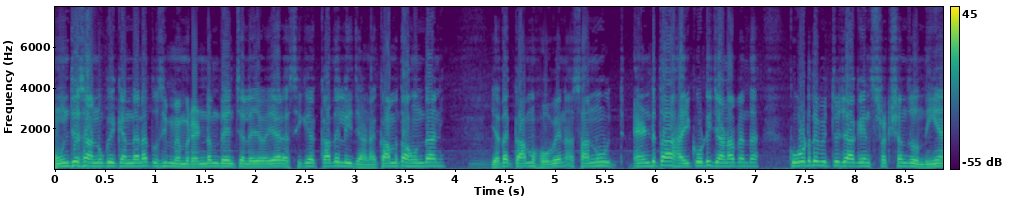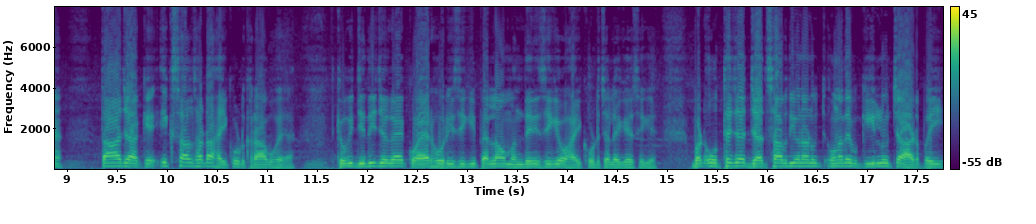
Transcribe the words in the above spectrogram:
ਹੁਣ ਜੇ ਸਾਨੂੰ ਕੋਈ ਕਹਿੰਦਾ ਨਾ, ਤੁਸੀਂ ਮੈਮੋਰੈਂਡਮ ਦੇਣ ਚਲੇ ਜਾਓ, ਯਾਰ ਅਸੀਂ ਕਿਹਾ ਕਦੇ ਲਈ ਜਾਣਾ? ਕੰਮ ਤਾਂ ਹੁੰਦਾ ਨਹੀਂ। ਜਾਂ ਤਾਂ ਕੰਮ ਹੋਵੇ ਨਾ। ਸਾਨੂੰ ਐਂਡ ਤਾਂ ਹਾਈ ਕੋਰਟ ਹੀ ਜਾਣਾ ਪੈਂਦਾ। ਕੋਰਟ ਦੇ ਵਿੱਚੋਂ ਜਾ ਕੇ ਇਨਸਟਰਕਸ਼ਨਸ ਹੁੰਦੀਆਂ। ਤਾਂ ਜਾ ਕੇ ਇੱਕ ਸਾਲ ਸਾਡਾ ਹਾਈ ਕੋਰਟ ਖਰਾਬ ਹੋਇਆ। ਕਿਉਂਕਿ ਜਿਹਦੀ ਜਗ੍ਹਾ ਐਕਵਾਇਰ ਹੋ ਰਹੀ ਸੀਗੀ, ਪਹਿਲਾਂ ਉਹ ਮੰਨਦੇ ਨਹੀਂ ਸੀਗੇ, ਉਹ ਹਾਈ ਕੋਰਟ ਚਲੇ ਗਏ ਸੀਗੇ। ਬਟ ਉੱਥੇ ਜਦ ਜੱਜ ਸਾਹਿਬ ਦੀ ਉਹਨਾਂ ਨੂੰ, ਉਹਨਾਂ ਦੇ ਵਕੀਲ ਨੂੰ ਝਾੜ ਪਈ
